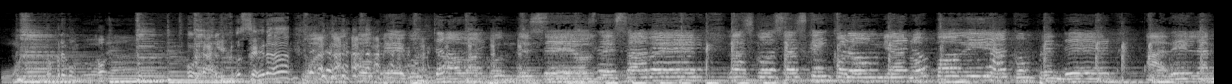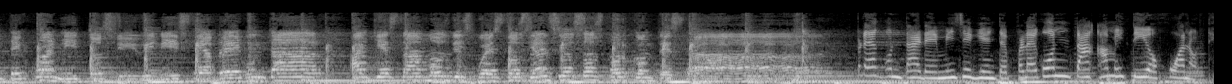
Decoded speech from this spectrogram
Juanito preguntó. ¿Por algo será? Juanito preguntaba con deseos de saber las cosas que en Colombia no podía comprender. Adelante Juanito, si viniste a preguntar, aquí estamos dispuestos y ansiosos por contestar. Preguntaré mi siguiente pregunta a mi tío Juanote.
